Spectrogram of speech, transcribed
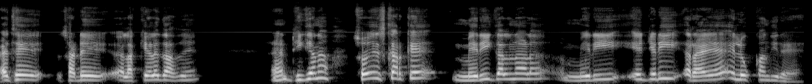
ਇੱਥੇ ਸਾਡੇ ਇਲਾਕੇ ਵਾਲੇ ਦੱਸਦੇ ਆ। ਹੈਂ, ਠੀਕ ਹੈ ਨਾ? ਸੋ ਇਸ ਕਰਕੇ ਮੇਰੀ ਗੱਲ ਨਾਲ ਮੇਰੀ ਇਹ ਜਿਹੜੀ ਰਾਏ ਹੈ ਇਹ ਲੋਕਾਂ ਦੀ ਰਾਏ ਹੈ।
